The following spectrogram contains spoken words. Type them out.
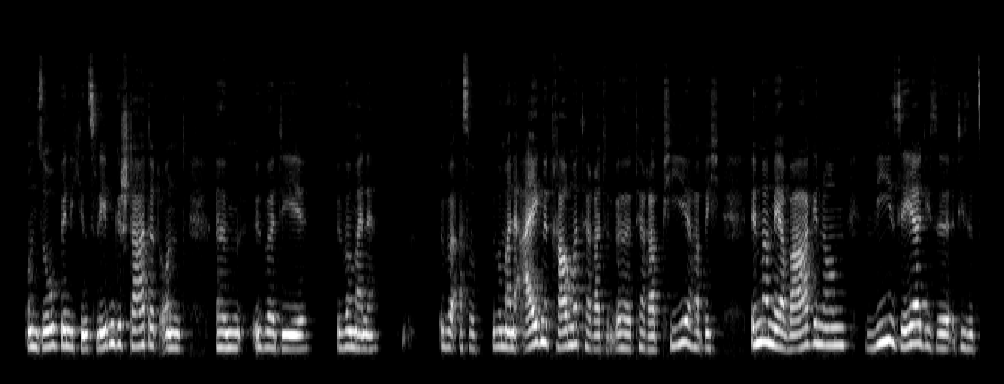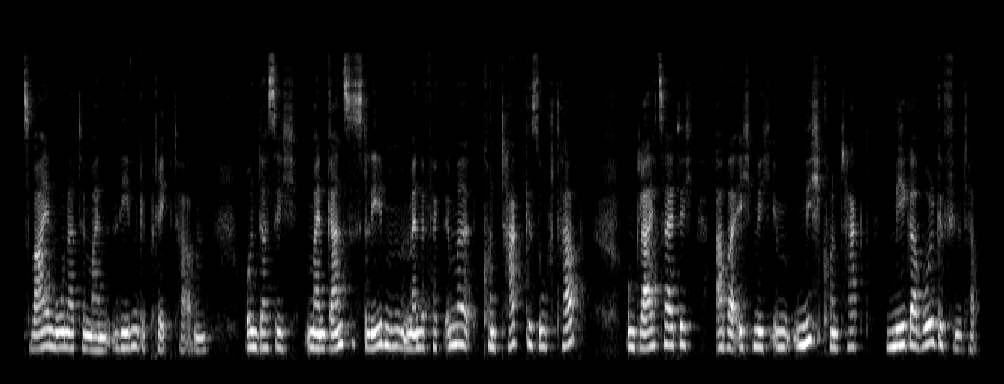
Und so bin ich ins Leben gestartet und ähm, über die, über meine über, also über meine eigene Traumatherapie habe ich immer mehr wahrgenommen, wie sehr diese, diese zwei Monate mein Leben geprägt haben. Und dass ich mein ganzes Leben im Endeffekt immer Kontakt gesucht habe und gleichzeitig aber ich mich im Nicht-Kontakt mega wohl gefühlt habe.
